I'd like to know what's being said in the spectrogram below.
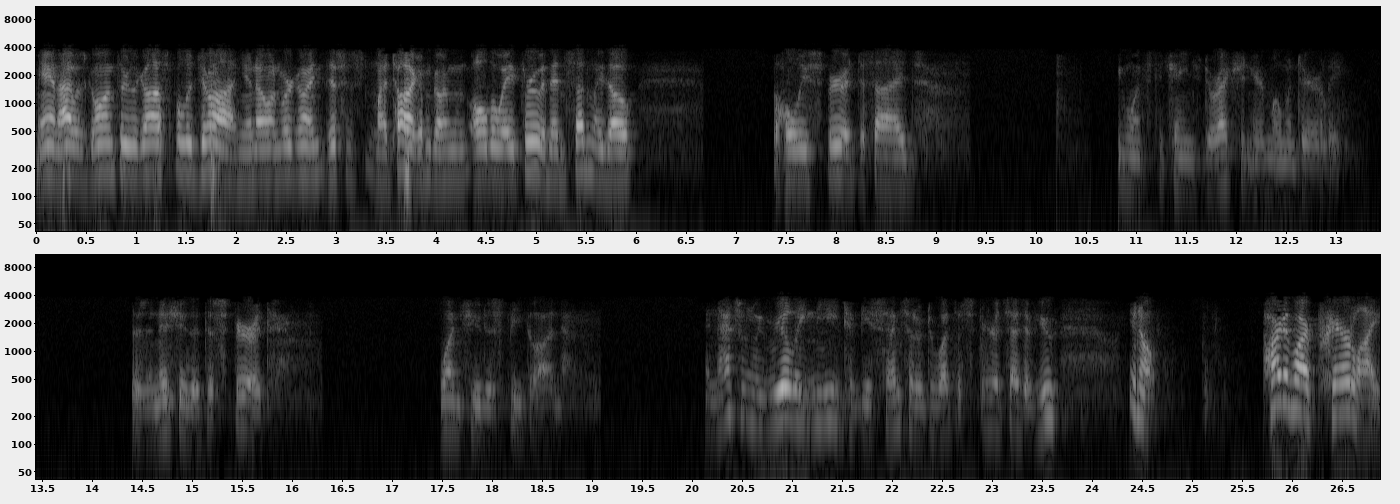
Man, I was going through the Gospel of John, you know, and we're going, this is my talk. I'm going all the way through. And then suddenly, though, the Holy Spirit decides he wants to change direction here momentarily. There's an issue that the Spirit wants you to speak on. And that's when we really need to be sensitive to what the Spirit says. If you, you know, part of our prayer life,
